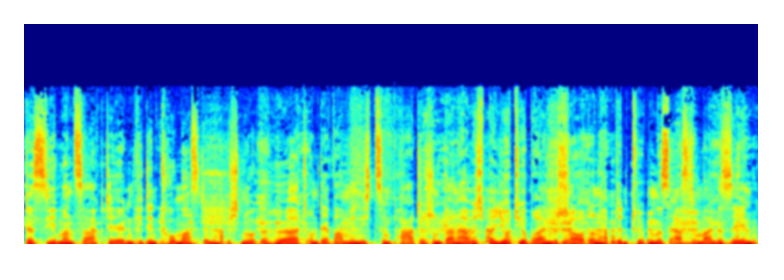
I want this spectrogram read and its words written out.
dass jemand sagte irgendwie, den Thomas, den habe ich nur gehört und der war mir nicht sympathisch und dann habe ich bei YouTube reingeschaut und habe den Typen das erste Mal gesehen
